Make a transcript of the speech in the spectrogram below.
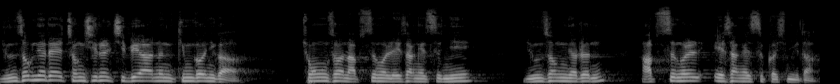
윤석열의 정신을 지배하는 김건희가 총선 압승을 예상했으니 윤석열은 압승을 예상했을 것입니다.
